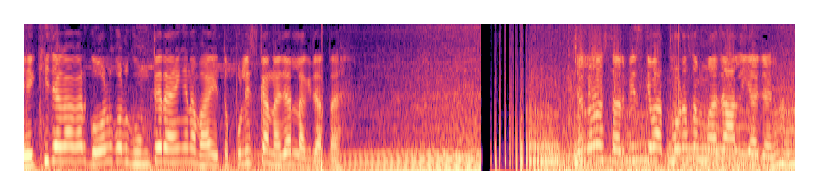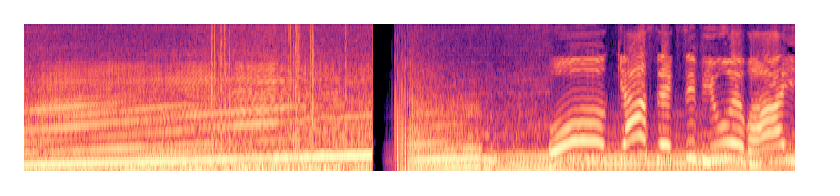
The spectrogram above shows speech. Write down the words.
एक ही जगह अगर गोल गोल घूमते रहेंगे ना भाई तो पुलिस का नज़र लग जाता है। चलो सर्विस के बाद थोड़ा सा मज़ा लिया जाए। क्या सेक्सी व्यू है भाई।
